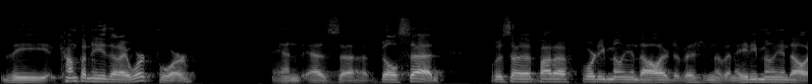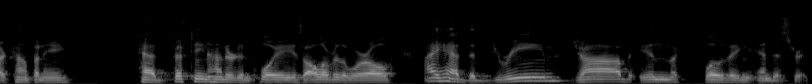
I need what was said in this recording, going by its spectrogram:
the company that I worked for, and as uh, Bill said, was about a $40 million division of an $80 million company had 1,500 employees all over the world. I had the dream job in the clothing industry.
